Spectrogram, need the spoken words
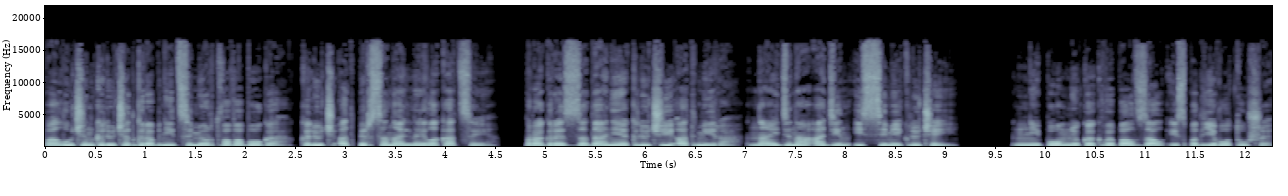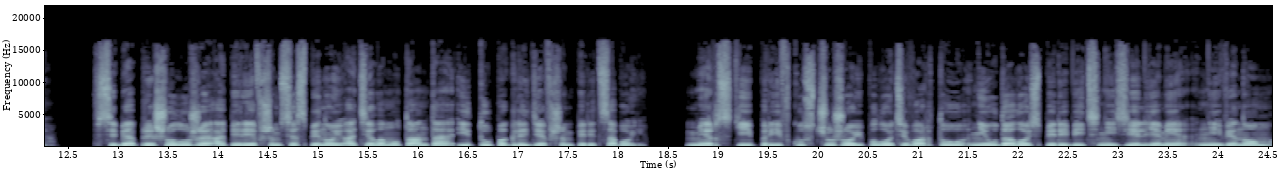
Получен ключ от гробницы мертвого бога, ключ от персональной локации. Прогресс задания «Ключи от мира». Найдено один из семи ключей. Не помню, как выползал из-под его туши. В себя пришел уже оперевшимся спиной о тело мутанта и тупо глядевшим перед собой. Мерзкий привкус чужой плоти во рту не удалось перебить ни зельями, ни вином,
